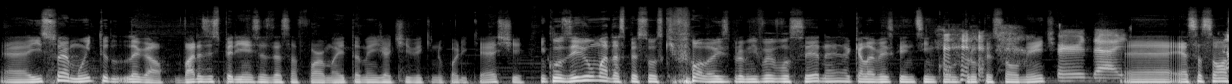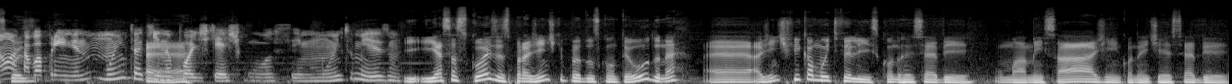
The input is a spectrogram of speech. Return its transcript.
É, isso é muito legal. Várias experiências dessa forma aí também já tive aqui no podcast. Inclusive, uma das pessoas que falou isso pra mim foi você, né? Aquela vez que a gente se encontrou pessoalmente. Verdade. É, essas são Não, as coisas. Eu acabo aprendendo muito aqui é. no podcast com você. Muito mesmo. E, e, essas coisas, pra gente que produz conteúdo, né? É, a gente fica muito feliz quando recebe uma mensagem, quando a gente recebe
